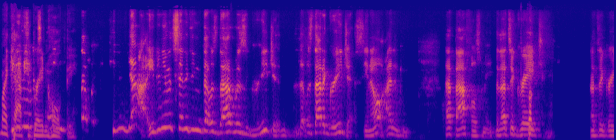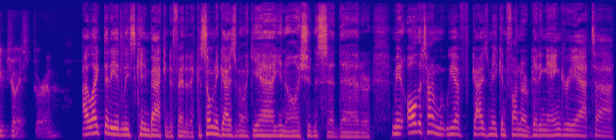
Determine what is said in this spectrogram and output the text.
my cap to Braden Holtby he yeah, he didn't even say anything that was that was egregious. That was that egregious, you know. I that baffles me. But that's a great, but, that's a great choice, Jordan. I like that he at least came back and defended it because so many guys have been like, yeah, you know, I shouldn't have said that. Or, I mean, all the time we have guys making fun or getting angry at, uh,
